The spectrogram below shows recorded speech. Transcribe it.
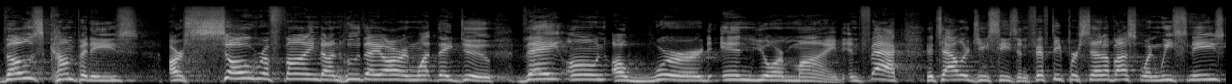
Those companies are so refined on who they are and what they do, they own a word in your mind. In fact, it's allergy season. 50% of us, when we sneeze,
